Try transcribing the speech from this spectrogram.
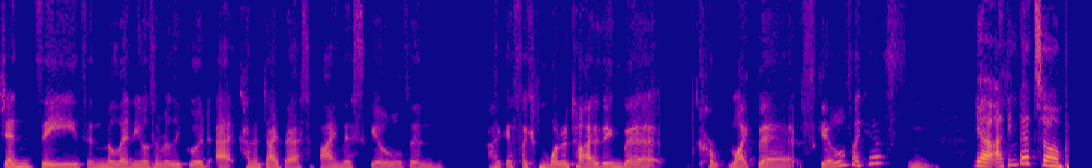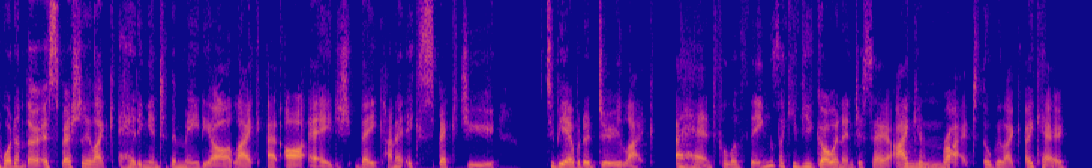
Gen Zs and millennials are really good at kind of diversifying their skills and I guess like monetizing their like their skills, I guess. Mm. Yeah, I think that's so important though, especially like heading into the media, like at our age, they kind of expect you to be able to do like a handful of things. Like if you go in and just say, I can Mm. write, they'll be like, okay,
